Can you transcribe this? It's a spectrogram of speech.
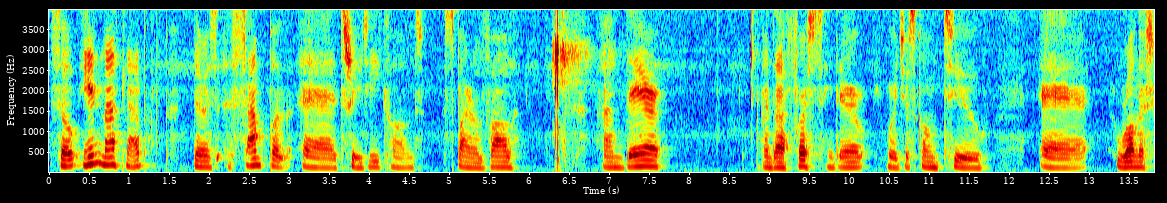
So in MATLAB, there's a sample uh, 3D called spiralVol. And there, and that first thing there, we're just going to uh, run it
